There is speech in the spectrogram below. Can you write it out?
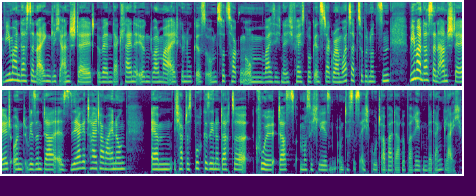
wie man das denn eigentlich anstellt, wenn der Kleine irgendwann mal alt genug ist, um zu zocken, um, weiß ich nicht, Facebook, Instagram, WhatsApp zu benutzen, wie man das denn anstellt. Und wir sind da sehr geteilter Meinung. Ähm, ich habe das Buch gesehen und dachte, cool, das muss ich lesen und das ist echt gut, aber darüber reden wir dann gleich.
